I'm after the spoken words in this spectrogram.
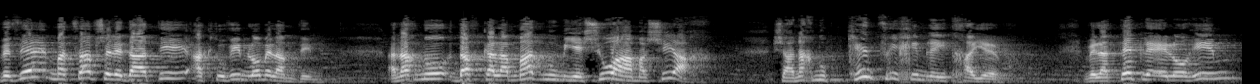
וזה מצב שלדעתי הכתובים לא מלמדים. אנחנו דווקא למדנו מישוע המשיח שאנחנו כן צריכים להתחייב ולתת לאלוהים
